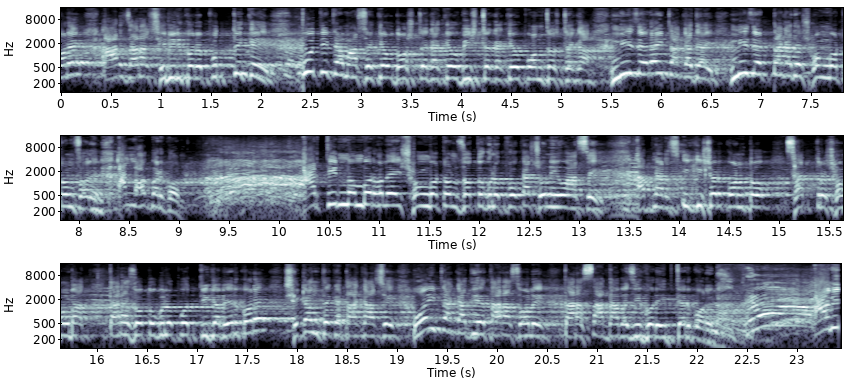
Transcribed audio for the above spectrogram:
করে। আর যারা শিবির করে প্রত্যেকেই, প্রতিটা মাসে কেউ দশ টাকা, কেউ বিশ টাকা, কেউ পঞ্চাশ টাকা, নিজেরাই টাকা দেয়, নিজের টাকা দিয়ে সংগঠন চলে। আল্লাহ আকবর কর তিন নম্বর হলো এই সংগঠন যতগুলো প্রকাশনীয় আছে, আপনার শ্রী কিশোর কণ্ঠ, ছাত্র সংবাদ, তারা যতগুলো পত্রিকা বের করে, সেখান থেকে টাকা আসে। ওই টাকা দিয়ে তারা চলে, তারা চাঁদাবাজি করে ইফতার করে না। আমি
